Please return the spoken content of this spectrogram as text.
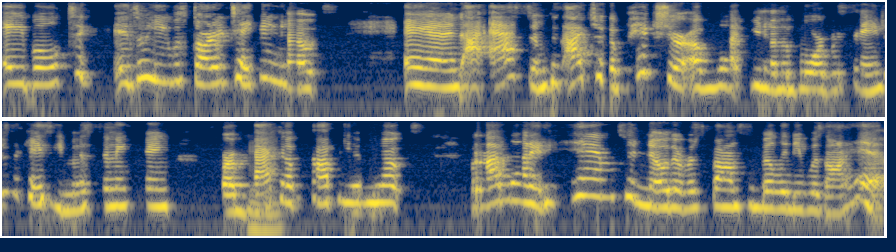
able to, and so he was started taking notes. And I asked him because I took a picture of what you know the board was saying, just in case he missed anything, or a Mhm. backup copy of notes. But I wanted him to know the responsibility was on him.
